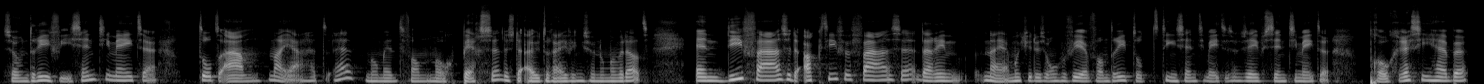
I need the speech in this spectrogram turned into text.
zo'n 3, 4 centimeter. Tot aan, nou ja, het, het moment van mogen persen. Dus de uitdrijving, zo noemen we dat. En die fase, de actieve fase, daarin nou ja, moet je dus ongeveer van 3 tot 10 centimeter, zo'n 7 centimeter progressie hebben.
